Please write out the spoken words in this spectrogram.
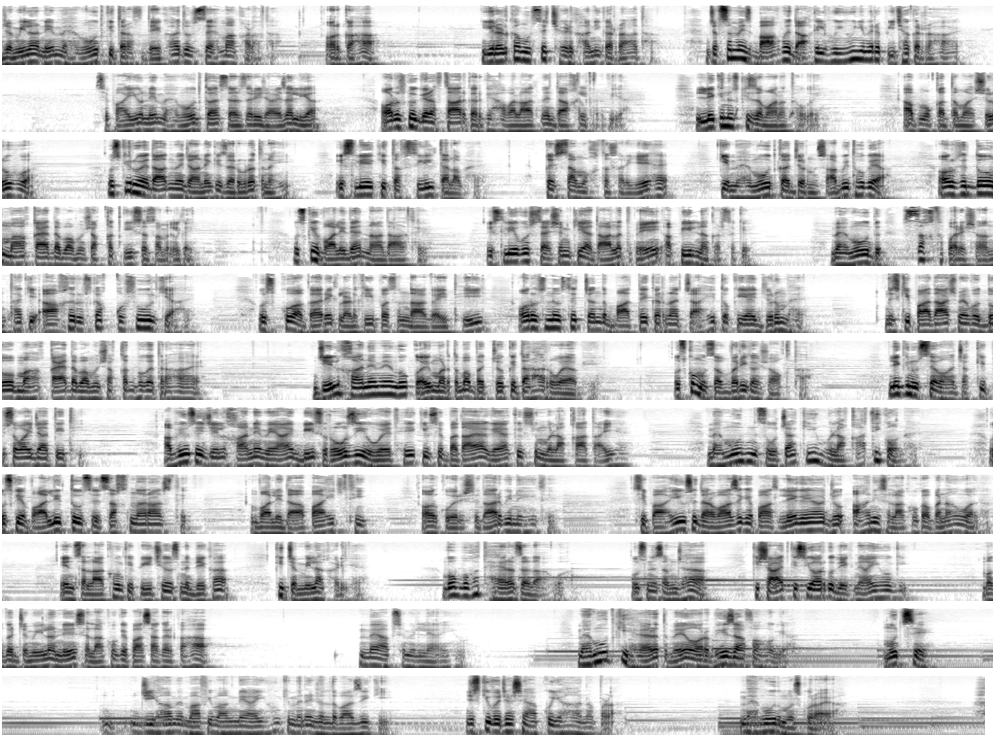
جمیلہ نے محمود کی طرف دیکھا جو سہما کھڑا تھا اور کہا، یہ لڑکا مجھ سے چھیڑ کھانی کر رہا تھا۔ جب سے میں اس باغ میں داخل ہوئی ہوں، یہ میرا پیچھا کر رہا ہے۔ سپاہیوں نے محمود کا سرسری جائزہ لیا اور اس کو گرفتار کر کے حوالات میں داخل کر دیا۔ لیکن اس کی ضمانت ہو گئی۔ اب مقدمہ شروع ہوا۔ اس کی رویداد میں جانے کی ضرورت نہیں، اس لیے کہ تفصیل طلب ہے۔ قصہ مختصر یہ ہے کہ محمود کا جرم ثابت ہو گیا اور اسے دو ماہ قید با مشقت کی سزا مل گئی۔ اس کے والدین نادار تھے۔ اس لیے وہ سیشن کی عدالت میں اپیل نہ کر سکے۔ محمود سخت پریشان تھا کہ آخر اس کا قصور کیا ہے۔ اس کو اگر ایک لڑکی پسند آ گئی تھی اور اس نے اسے چند باتیں کرنا چاہی تو کیا جرم ہے؟ جس کی پاداش میں وہ دو ماہ قید با مشقت بھگت رہا ہے۔ جیل خانے میں وہ کئی مرتبہ بچوں کی طرح رویا بھی۔ اس کو مصوری کا شوق تھا، لیکن اس سے وہاں چکی پسوائی جاتی تھی۔ ابھی اسے جیل خانے میں آئے بیس روز ہی ہوئے تھے کہ اسے بتایا گیا کہ اس کی ملاقات آئی ہے۔ محمود نے سوچا کہ یہ ملاقات ہی کون ہے؟ اس کے والد تو اسے سخت ناراض تھے۔ والدہ اپاہج تھیں اور کوئی رشتہ دار بھی نہیں تھے۔ سپاہی اسے دروازے کے پاس لے گیا جو آہنی سلاخوں کا بنا ہوا تھا۔ ان سلاخوں کے پیچھے اس نے دیکھا کہ جمیلہ کھڑی ہے۔ وہ بہت حیرت زدہ ہوا۔ اس نے سمجھا کہ شاید کسی اور کو دیکھنے آئی ہوگی۔ مگر جمیلہ نے سلاخوں کے پاس آ کر کہا، میں آپ سے ملنے آئی ہوں۔ محمود کی حیرت میں اور بھی اضافہ ہو گیا۔ مجھ سے جی ہاں میں معافی مانگنے آئی ہوں کہ میں نے جلد بازی کی، جس کی وجہ سے آپ کو یہاں آنا پڑا۔ محمود مسکرایا۔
